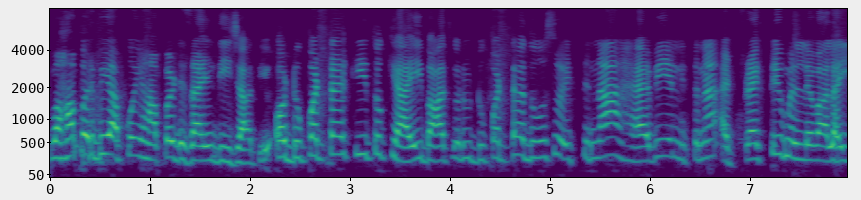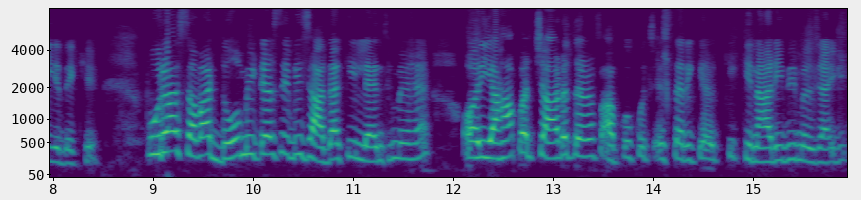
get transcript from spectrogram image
वहाँ पर भी आपको यहाँ पर डिज़ाइन दी जाती है। और दुपट्टा की तो क्या ही बात करूँ, दुपट्टा दोस्तों इतना हैवी एंड इतना अट्रैक्टिव मिलने वाला है ये देखिए। पूरा सवा दो मीटर से भी ज़्यादा की लेंथ में है और यहाँ पर चारों तरफ़ आपको कुछ इस तरीके की किनारी भी मिल जाएगी।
